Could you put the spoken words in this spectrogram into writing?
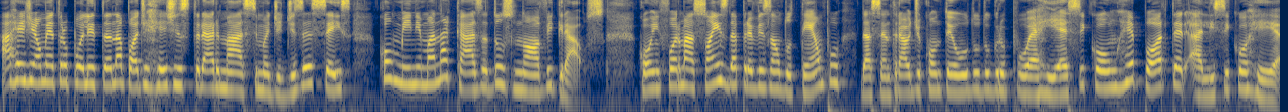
A região metropolitana pode registrar máxima de 16, com mínima na casa dos 9 graus. Com informações da previsão do tempo, da central de conteúdo do Grupo RS com repórter Alice Correa.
